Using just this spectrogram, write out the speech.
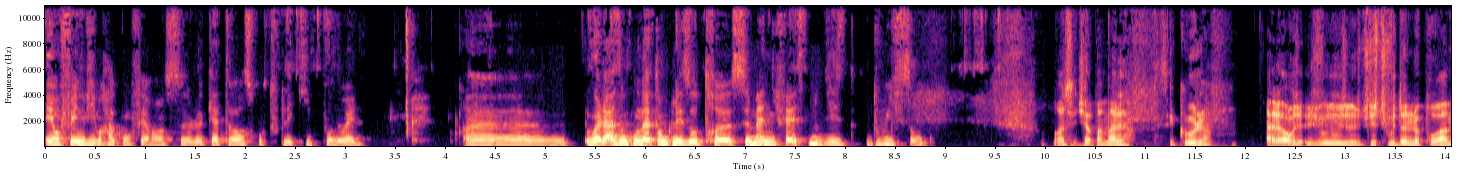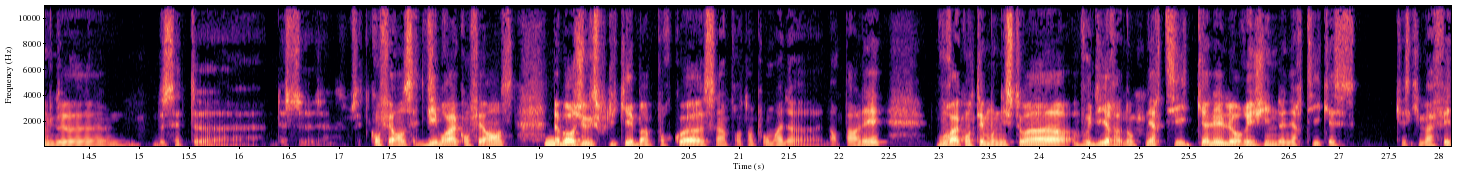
Et on fait une Vibra conférence le 14 pour toute l'équipe pour Noël. Euh, voilà, donc on attend que les autres euh, se manifestent, nous disent d'où ils sont. c'est déjà pas mal, c'est cool. Alors, je vous, juste vous donne le programme de, de cette, euh, cette conférence, cette Vibra conférence. D'abord, je vais vous expliquer ben, pourquoi c'est important pour moi d'en parler, vous raconter mon histoire, vous dire donc Nerti, quelle est l'origine de Nerti, qu'est-ce qui m'a fait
